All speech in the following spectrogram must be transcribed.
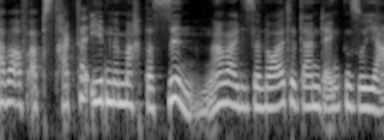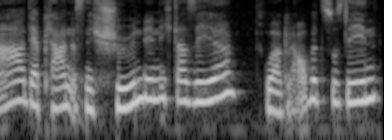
Aber auf abstrakter Ebene macht das Sinn, ne? weil diese Leute dann denken so, ja, der Plan ist nicht schön, den ich da sehe, hoher Glaube zu sehen.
